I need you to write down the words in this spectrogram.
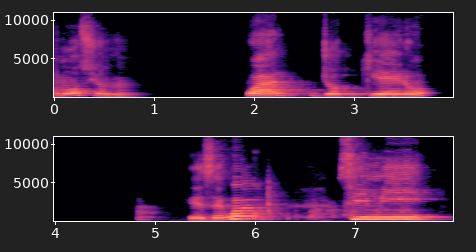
emocional cual yo quiero ese hueco. Si mi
